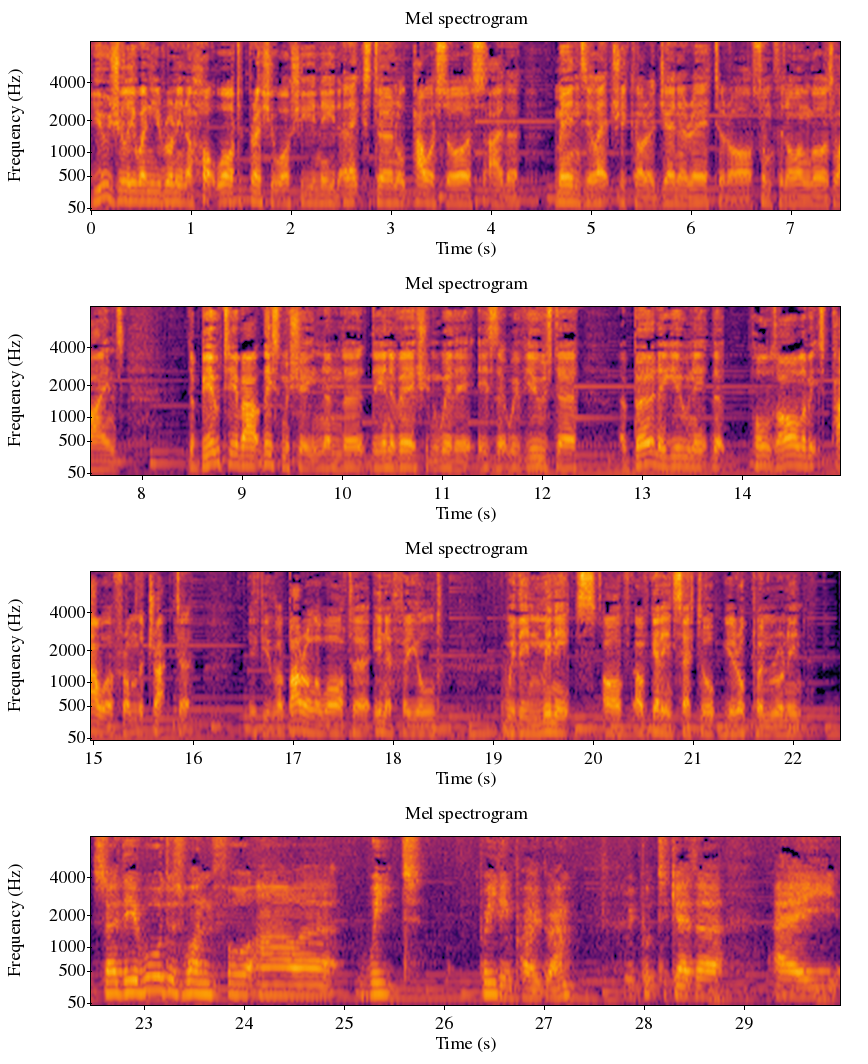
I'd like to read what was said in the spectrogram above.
Usually, when you're running a hot water pressure washer, you need an external power source, either mains electric or a generator or something along those lines. The beauty about this machine and the, the innovation with it is that we've used a, a burner unit that pulls all of its power from the tractor. If you have a barrel of water in a field, within minutes of, of getting set up, you're up and running. So the award was won for our wheat breeding program. We put together a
